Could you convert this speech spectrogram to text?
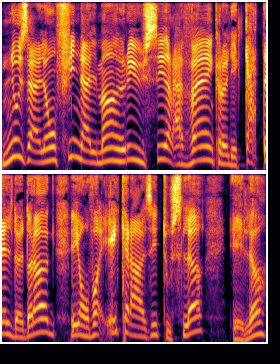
nous allons finalement réussir à vaincre les cartels de drogue et on va écraser tout cela. Et là,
